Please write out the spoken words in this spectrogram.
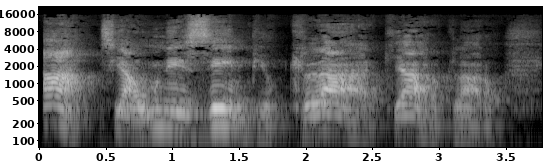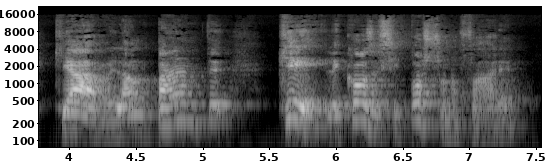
ah, si ha un esempio chiaro, chiaro, chiaro, chiaro e lampante che le cose si possono fare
